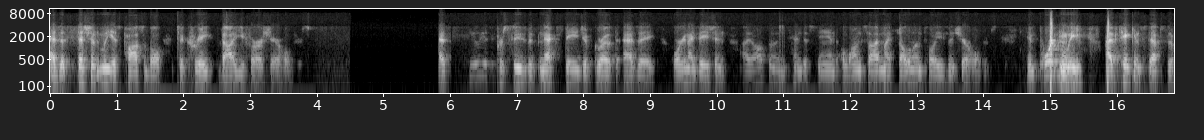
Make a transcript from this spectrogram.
as efficiently as possible to create value for our shareholders. As Helius pursues its next stage of growth as an organization, I also intend to stand alongside my fellow employees and shareholders. Importantly, I've taken steps to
